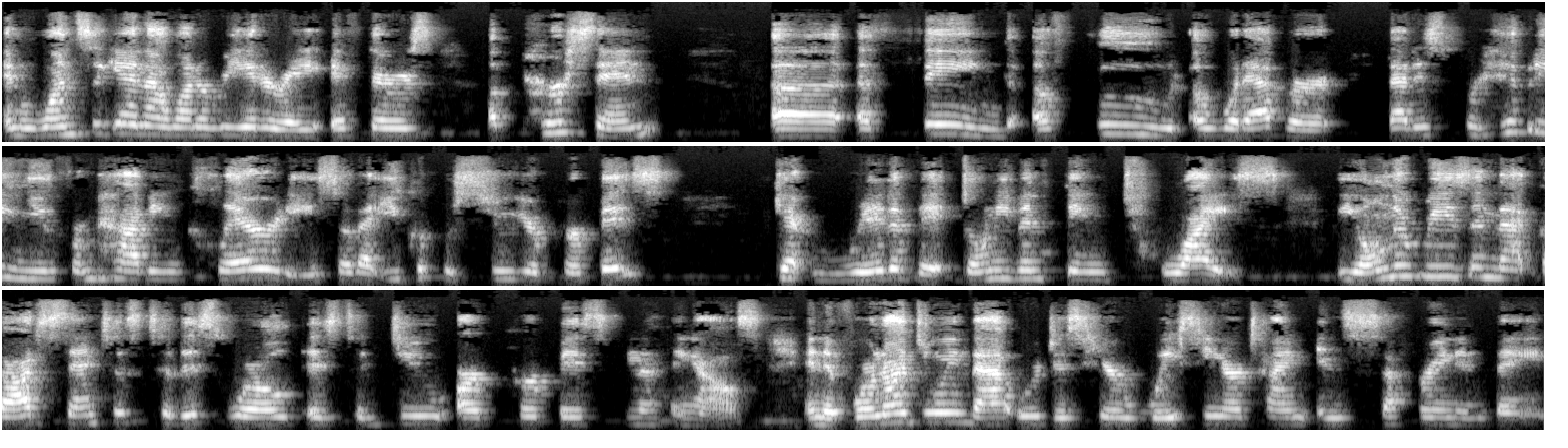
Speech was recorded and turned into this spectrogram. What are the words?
And once again, I want to reiterate if there's a person, uh, a thing, a food, a whatever that is prohibiting you from having clarity so that you could pursue your purpose, get rid of it. Don't even think twice the only reason that God sent us to this world is to do our purpose, nothing else. And if we're not doing that, we're just here wasting our time in suffering in vain.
